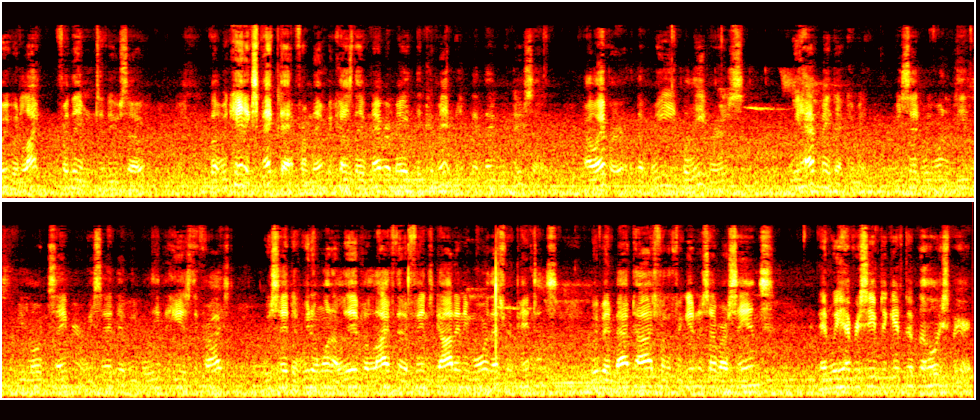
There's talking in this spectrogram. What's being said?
We would like for them to do so, but we can't expect that from them because they've never made the commitment that they would do so. However, that we believers we have made that commitment. We said we wanted Jesus to be Lord and Savior. We said that we believe that He is the Christ. We said that we don't want to live a life that offends God anymore. That's repentance. We've been baptized for the forgiveness of our sins, and we have received the gift of the Holy Spirit.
